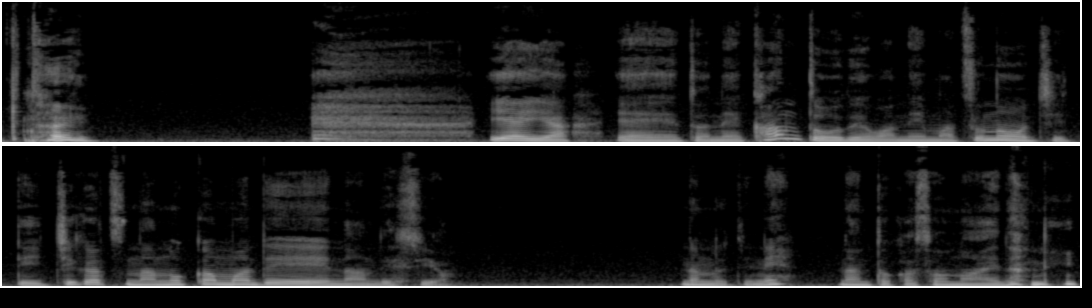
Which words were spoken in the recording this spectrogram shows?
きたい いやいや、えっ、ー、とね、関東ではね、松の内って1月7日までなんですよ。なのでね、なんとかその間に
